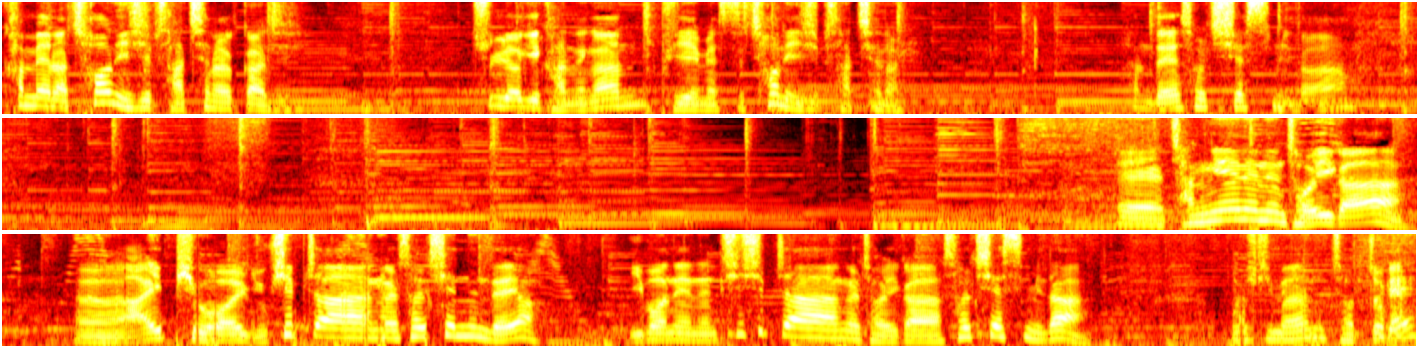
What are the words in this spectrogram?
카메라 1024채널까지 출력이 가능한 VMS 1024채널 한 대 설치했습니다. 네, 작년에는 저희가 어, IP wall 60장을 설치했는데요. 이번에는 70장을 저희가 설치했습니다. 보시면 저쪽에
